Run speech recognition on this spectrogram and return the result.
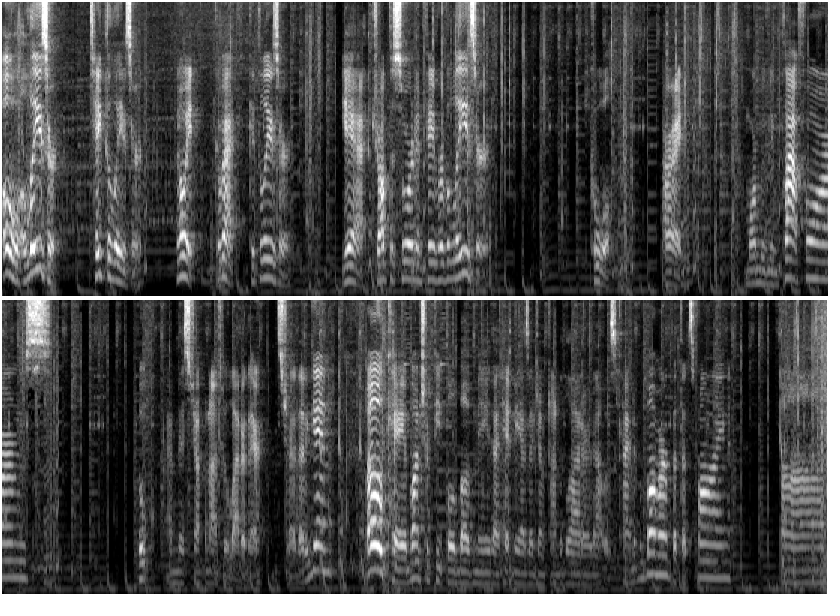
Oh, a laser. Take the laser. No wait, go back. Get the laser. Yeah, drop the sword in favor of a laser. Cool. All right. More moving platforms. Oh, I missed jumping onto a ladder there. Let's try that again. Okay, a bunch of people above me that hit me as I jumped onto the ladder. That was kind of a bummer, but that's fine. Um,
